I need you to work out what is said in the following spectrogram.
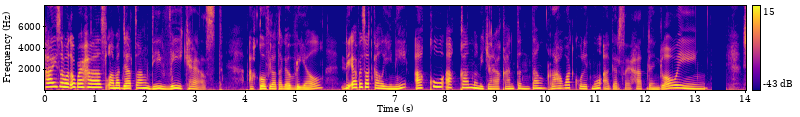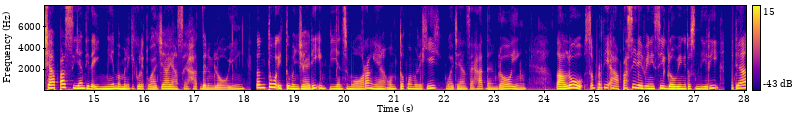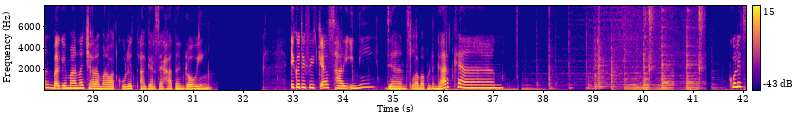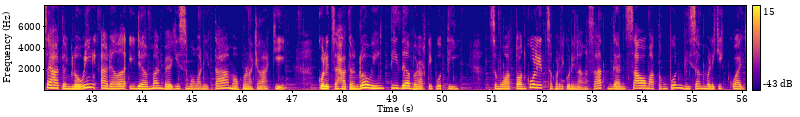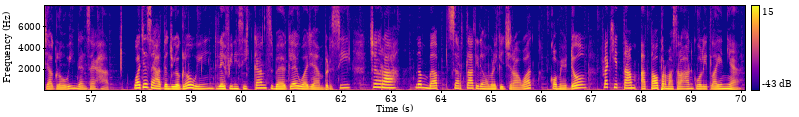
Hai Sobat UPH, selamat datang di VCast. Aku Filota Gabriel. Di episode kali ini, aku akan membicarakan tentang rawat kulitmu agar sehat dan glowing. Siapa sih yang tidak ingin memiliki kulit wajah yang sehat dan glowing? Tentu itu menjadi impian semua orang ya untuk memiliki wajah yang sehat dan glowing. Lalu, seperti apa sih definisi glowing itu sendiri dan bagaimana cara merawat kulit agar sehat dan glowing? Ikuti VKS hari ini dan selamat mendengarkan. Kulit sehat dan glowing adalah idaman bagi semua wanita maupun laki-laki. Kulit sehat dan glowing tidak berarti putih, semua ton kulit seperti kuning langsat dan sawo matang pun bisa memiliki wajah glowing dan sehat. Wajah sehat dan juga glowing didefinisikan sebagai wajah yang bersih, cerah, lembab, serta tidak memiliki jerawat, komedo, flek hitam, atau permasalahan kulit lainnya.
